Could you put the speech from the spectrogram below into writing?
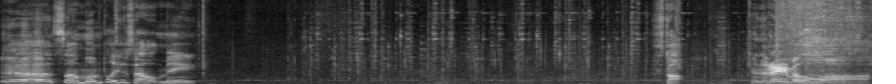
Yeah, someone please help me. Stop. In the name of the law.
